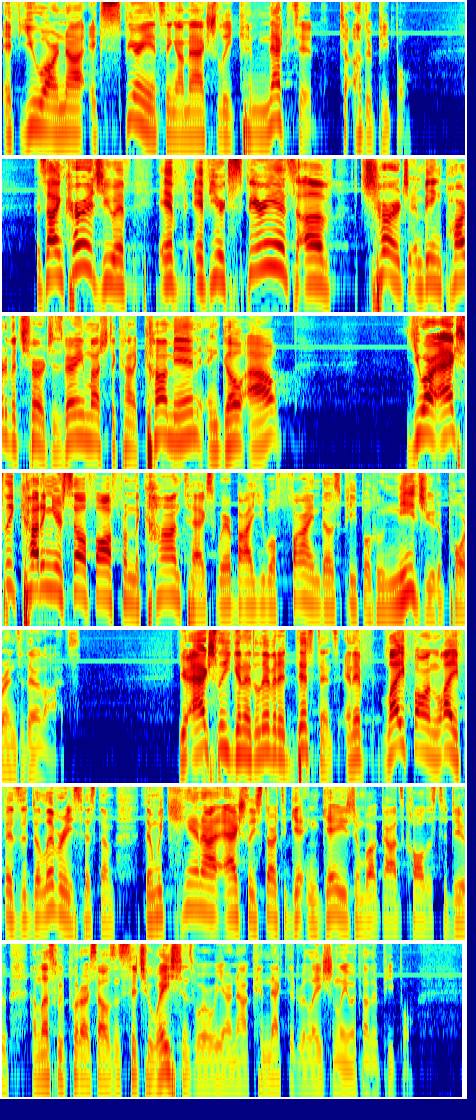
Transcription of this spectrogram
if you are not experiencing I'm actually connected to other people. And so I encourage you if if if your experience of church and being part of a church is very much to kind of come in and go out, you are actually cutting yourself off from the context whereby you will find those people who need you to pour into their lives. You're actually going to live at a distance. And if life on life is a delivery system, then we cannot actually start to get engaged in what God's called us to do unless we put ourselves in situations where we are now connected relationally with other people.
